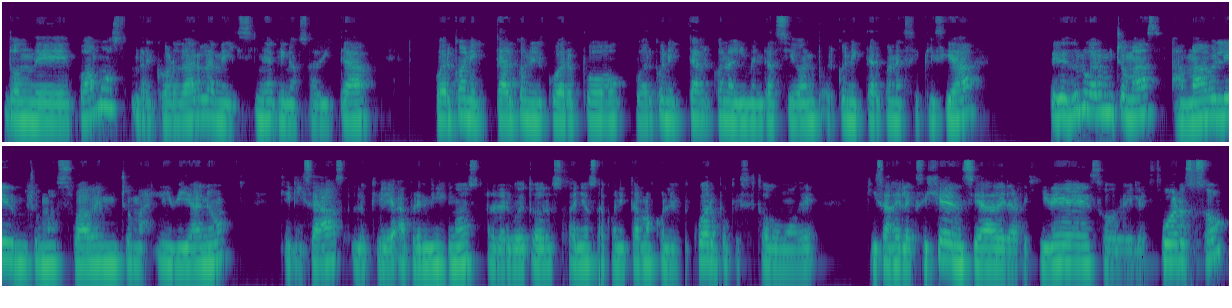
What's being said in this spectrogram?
donde podamos recordar la medicina que nos habita, poder conectar con el cuerpo, poder conectar con la alimentación, poder conectar con la ciclicidad pero es un lugar mucho más amable, mucho más suave, mucho más liviano que quizás lo que aprendimos a lo largo de todos los años a conectarnos con el cuerpo, que es esto como de quizás de la exigencia, de la rigidez o del esfuerzo.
